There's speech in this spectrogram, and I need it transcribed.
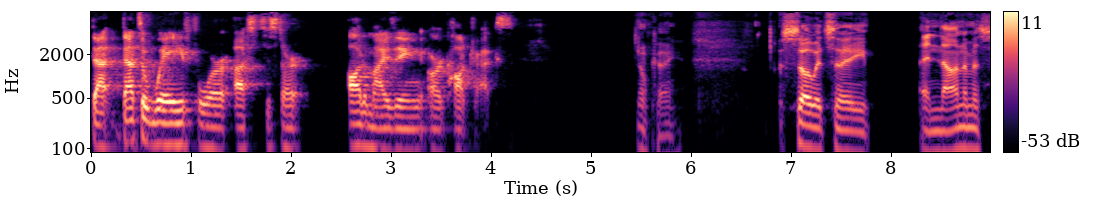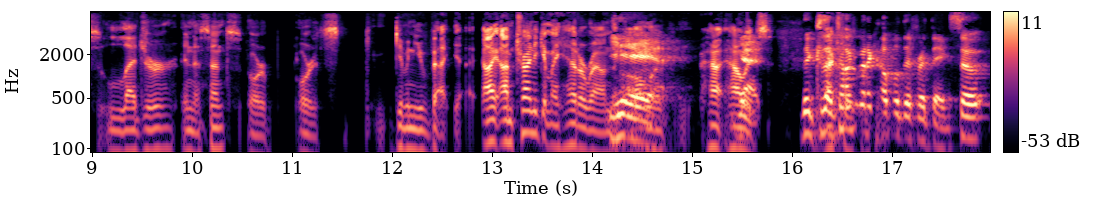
that that's a way for us to start automizing our contracts. Okay, so it's a anonymous ledger in a sense, or or it's giving you back. I, I'm trying to get my head around Yeah. how, how Yeah. it's because I talked about a couple different things. So,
